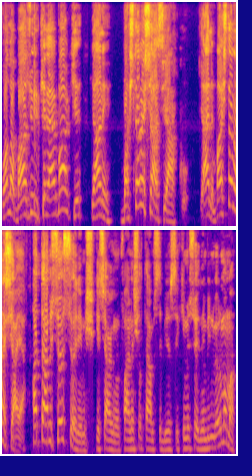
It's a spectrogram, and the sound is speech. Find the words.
Valla bazı ülkeler var ki yani baştan aşağı siyah kuğu. Yani baştan aşağıya. Hatta bir söz söylemiş geçen gün Financial Times'ta birisi kimin söylediğini bilmiyorum ama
